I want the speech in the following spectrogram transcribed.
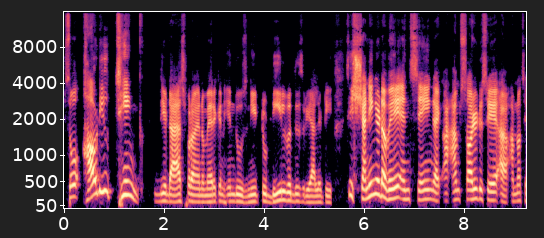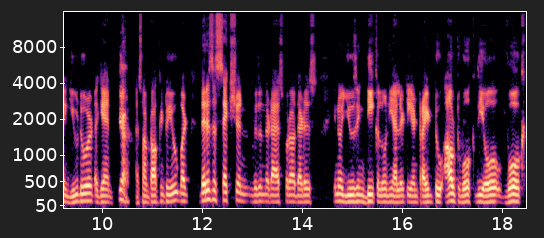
so how do you think the diaspora and American Hindus need to deal with this reality. See, shunning it away and saying, like, I- am sorry to say, uh, I'm not saying you do it again. Yeah. That's why I'm talking to you. But there is a section within the diaspora that is, you know, using decoloniality and trying to outvoke the woke.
